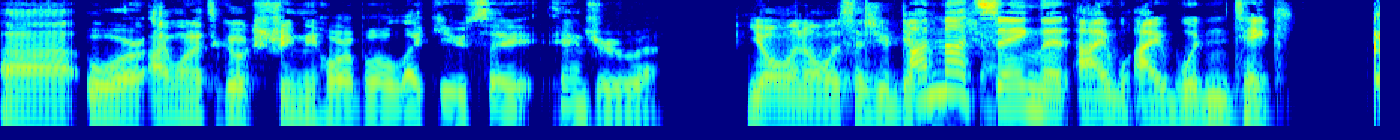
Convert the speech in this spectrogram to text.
uh, or I want it to go extremely horrible, like you say, Andrew. Uh, Yolanola says you're dead. I'm not saying that I I wouldn't take I,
